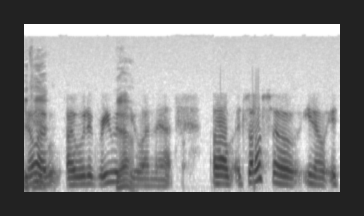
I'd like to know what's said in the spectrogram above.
no, you, I w- I, would agree with Yeah. you on that. Um, it's also, you know, it,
